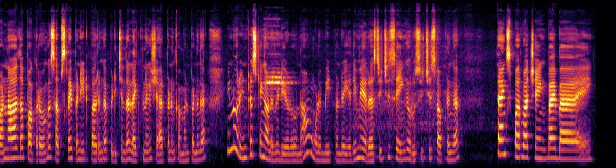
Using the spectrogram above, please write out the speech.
பண்ணாத பார்க்குறவங்க சப்ஸ்கிரைப் பண்ணிட்டு பாருங்கள் பிடிச்சிருந்தால் லைக் பண்ணுங்கள் ஷேர் பண்ணுங்கள் கமெண்ட் பண்ணுங்கள் இன்னொரு இன்ட்ரெஸ்டிங்கான வீடியோட நான் உங்களை மீட் பண்ணுறேன் எதையுமே ரசித்து செய்யுங்க ருசித்து சாப்பிடுங்க. தேங்க்ஸ் ஃபார் வாட்சிங் பாய் பாய்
